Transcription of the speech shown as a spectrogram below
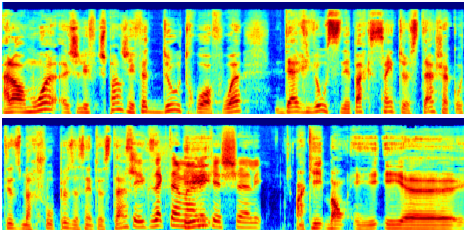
Alors moi, je, l'ai- je pense que j'ai fait deux ou trois fois d'arriver au cinéparc Saint-Eustache, à côté du marché aux puces de Saint-Eustache. C'est exactement Et- là que je suis allée. OK, bon, et, et, euh,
